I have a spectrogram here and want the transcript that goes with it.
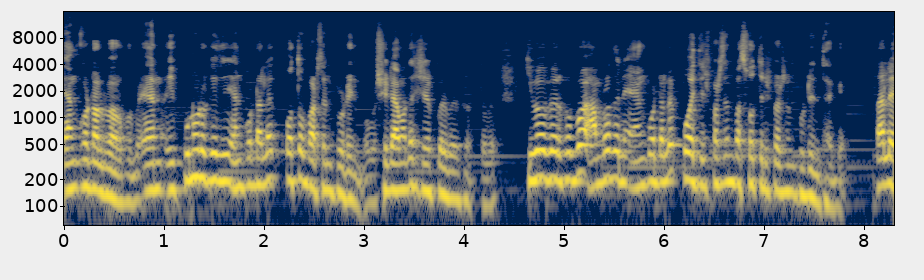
অ্যাঙ্কর ডাল ব্যবহার করব। এই পনেরো কেজি অ্যাঙ্কর ডালে কত পার্সেন্ট প্রোটিন পাবো, সেটা আমাদের হিসাব করে বের করতে হবে। কীভাবে বের করব? আমরা জানি অ্যাঙ্কর ডালে পঁয়ত্রিশ পার্সেন্ট বা ছত্রিশ পার্সেন্ট প্রোটিন থাকে। তাহলে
